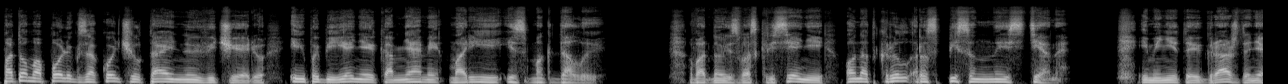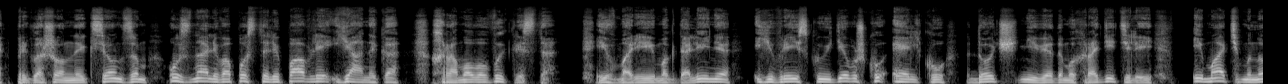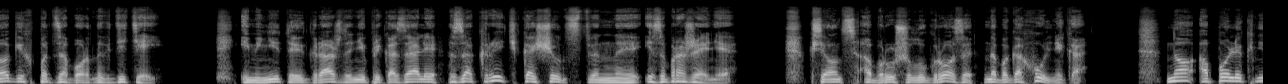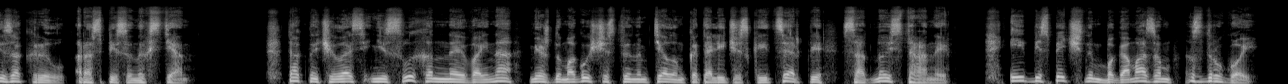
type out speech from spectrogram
Потом Аполик закончил тайную вечерю и побиение камнями Марии из Магдалы. В одно из воскресений он открыл расписанные стены. Именитые граждане, приглашенные Ксензом, узнали в апостоле Павле Яныка, хромого выкреста, и в Марии Магдалине еврейскую девушку Эльку, дочь неведомых родителей и мать многих подзаборных детей. Именитые граждане приказали закрыть кощунственное изображение. Ксенц обрушил угрозы на богохульника — но Аполик не закрыл расписанных стен. Так началась неслыханная война между могущественным телом католической церкви с одной стороны и беспечным богомазом с другой.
